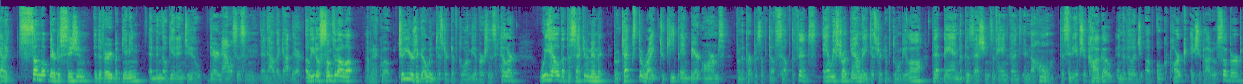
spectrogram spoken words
kind of sum up their decision at the very beginning, and then they'll get into their analysis and, and how they got there. Alito sums it all up. I'm going to quote Two years ago in District of Columbia versus Heller, we held that the Second Amendment protects the right to keep and bear arms for the purpose of self defense. And we struck down a District of Columbia law that banned the possessions of handguns in the home. The city of Chicago and the village of Oak Park, a Chicago suburb,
